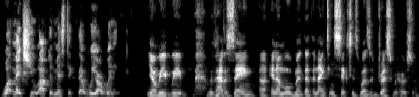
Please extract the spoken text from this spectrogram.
What makes you optimistic that we are winning? You know, we we we've had a saying uh, in our movement that the 1960s was a dress rehearsal.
